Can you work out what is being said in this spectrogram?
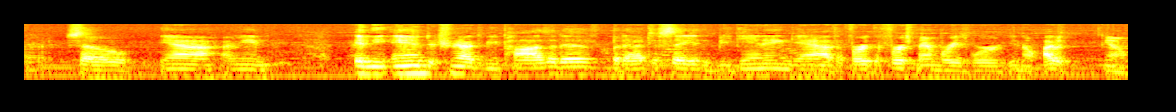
Right. So yeah, I mean, in the end, it turned out to be positive. But I have to say, in the beginning, yeah, the first the first memories were, you know, I was you know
